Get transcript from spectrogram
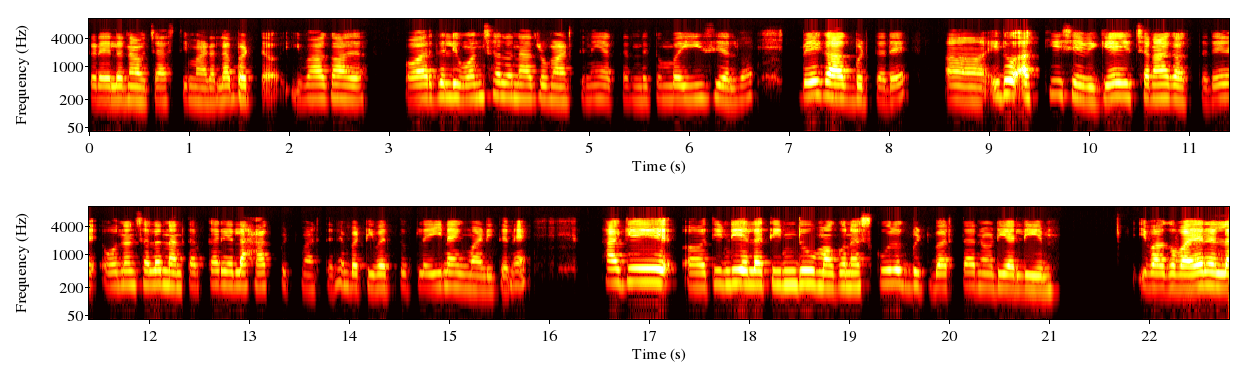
ಕಡೆ ಎಲ್ಲ ನಾವು ಜಾಸ್ತಿ ಮಾಡಲ್ಲ. ಬಟ್ ಇವಾಗ ವಾರದಲ್ಲಿ ಒಂದು ಸಲನಾದರೂ ಮಾಡ್ತೀನಿ. ಯಾಕಂದರೆ ತುಂಬ ಈಸಿ ಅಲ್ವಾ? ಬೇಗ ಆಗಿಬಿಡ್ತದೆ. ಇದು ಅಕ್ಕಿ ಶೇವಿಗೆ ಚೆನ್ನಾಗಾಗ್ತದೆ ಒಂದೊಂದು ಸಲ ನಾನು ತರಕಾರಿ ಎಲ್ಲ ಹಾಕಿಬಿಟ್ಟು ಮಾಡ್ತೇನೆ. ಬಟ್ ಇವತ್ತು ಪ್ಲೈನಾಗಿ ಮಾಡಿದ್ದೇನೆ. ಹಾಗೇ ತಿಂಡಿ ಎಲ್ಲ ತಿಂದು ಮಗುನ ಸ್ಕೂಲಿಗೆ ಬಿಟ್ಟು ಬರ್ತಾ ನೋಡಿ ಅಲ್ಲಿ ಇವಾಗ ವಯರೆಲ್ಲ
